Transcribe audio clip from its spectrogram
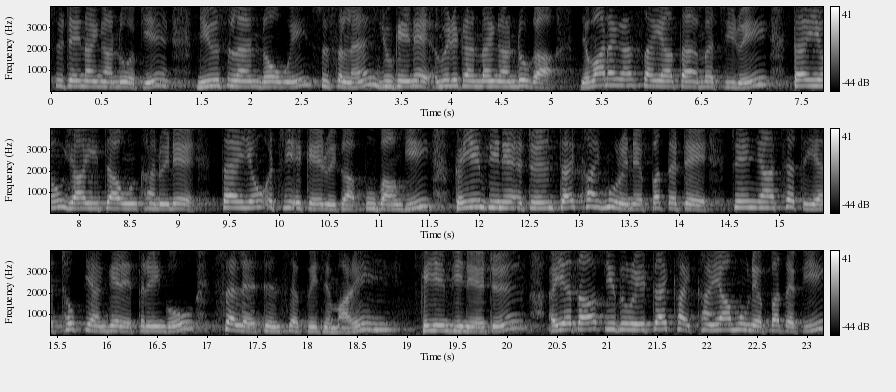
ဆွီဒင်နိုင်ငံတို့အပြင်နယူးဇီလန်နော်ဝေးဆွစ်ဇာလန်ယူကေနဲ့အမေရိကန်နိုင်ငံတို့ကမြန်မာနိုင်ငံဆိုင်ရာတန်အမတ်ကြီးတွေတန်ယုံယာယီတာဝန်ခံတွေနဲ့တန်ယုံအကြီးအကဲတွေကပူးပေါင်းပြီးဂရင်ပြည်နယ်အတွင်းတိုက်ခိုက်မှုတွေနဲ့ပတ်သက်တဲ့ကြေညာချက်တရထုတ်ပြန်ခဲ့တဲ့သတင်းကိုဆက်လက်တင်ဆက်ပေးကြပါမယ်။ ကရင်ပြည်နယ်အတွင်းအယက်သားပြည်သူတွေတိုက်ခိုက်ခံရမှုနဲ့ပတ်သက်ပြီး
